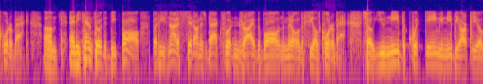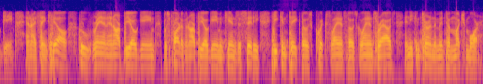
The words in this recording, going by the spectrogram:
quarterback, um, and he can throw the deep ball, but he's not a sit on his back foot and drive the ball in the middle of the field quarterback. So you need the quick game, you need the RPO game, and I think Hill, who ran an RPO game, was part of an RPO game in Kansas City. He can take those quick slants, those glance routes, and he can turn them into much more.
